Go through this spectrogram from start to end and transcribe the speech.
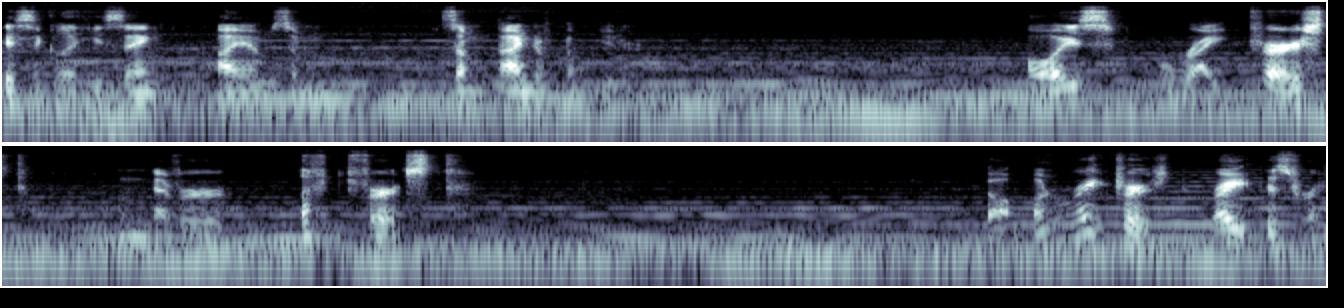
basically he's saying I am some some kind of computer. Always right first, never left first. Got on right first. Right is right.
